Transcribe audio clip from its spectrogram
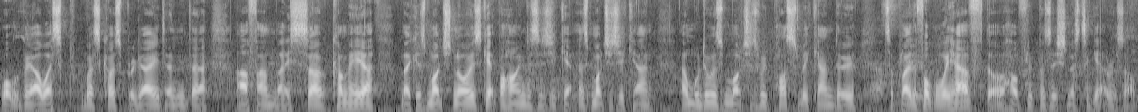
what would be our West, West Coast Brigade and uh, our fan base. So come here, make as much noise, get behind us as, you can, as much as you can, and we'll do as much as we possibly can do to play the football we have that will hopefully position us to get a result.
